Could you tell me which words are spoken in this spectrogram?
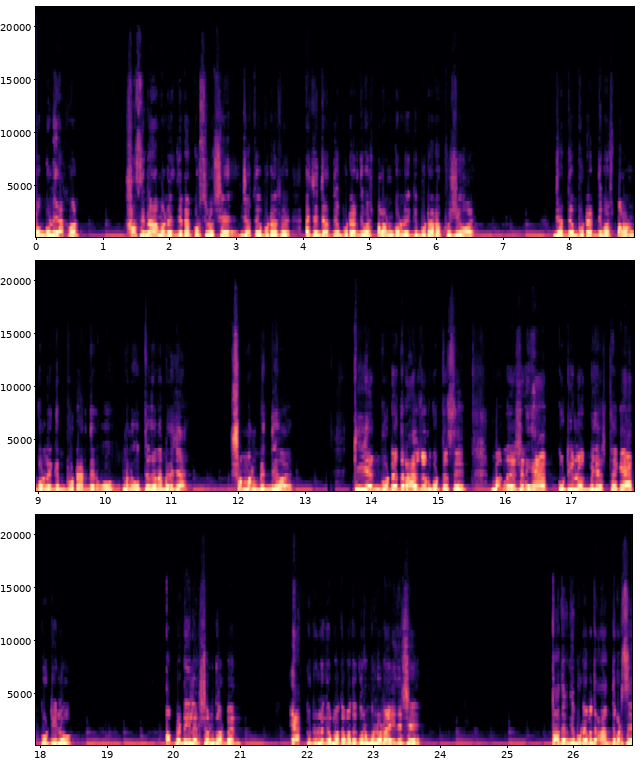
লোকগুলি এখন হাসিনা আমলে যেটা করছিল, সে জাতীয় ভোটার আচ্ছা জাতীয় ভোটার দিবস পালন করলে কি ভোটাররা খুশি হয়? জাতীয় ভোটার দিবস পালন করলে কি ভোটারদের মানে উত্তেজনা বেড়ে যায়? সম্মান বৃদ্ধি হয়? কি এক ভোটে তারা আয়োজন করতেছে? বাংলাদেশের এক কোটি লোক বিদেশ থেকে, এক কোটি লোক। আপনি একটা ইলেকশন করবেন। এক কোটি লোকের মতামতের কোনো মূল্য নাই এই দেশে। তাদেরকে ভোটের মধ্যে আনতে পারছে?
